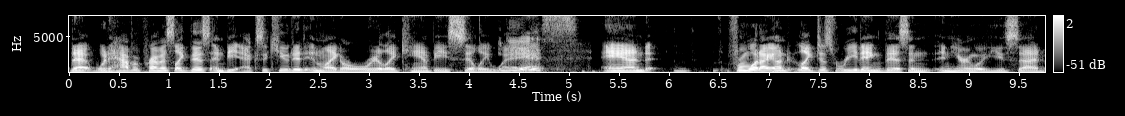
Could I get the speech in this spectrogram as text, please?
that would have a premise like this and be executed in like a really campy silly way. yes, And from what I under like just reading this and, and hearing what you said,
